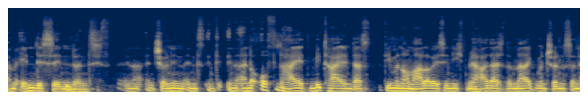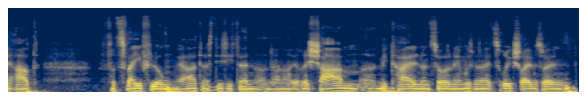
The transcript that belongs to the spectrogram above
am Ende sind und schon in, in, in, einer Offenheit mitteilen, dass, die man normalerweise nicht mehr hat. Also da merkt man schon so eine Art Verzweiflung, ja, dass die sich dann und dann ihre Scham äh, mitteilen und so. Und dann muss man halt zurückschreiben sollen,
